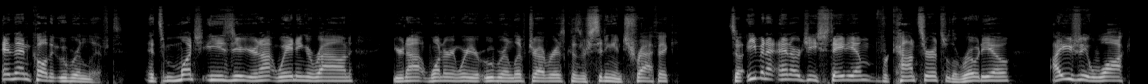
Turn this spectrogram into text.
and then call the Uber and Lyft. It's much easier. You're not waiting around. You're not wondering where your Uber and Lyft driver is because they're sitting in traffic. So even at NRG Stadium for concerts or the rodeo, I usually walk.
